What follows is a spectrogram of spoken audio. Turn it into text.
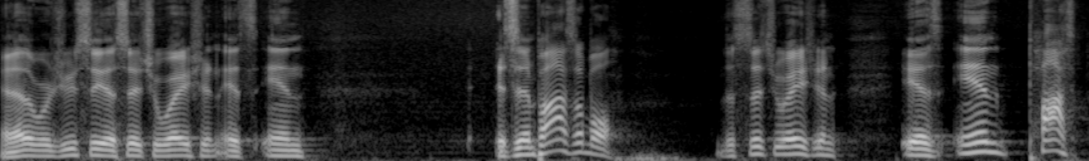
In other words, you see a situation, it's in it's impossible. The situation is impossible.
